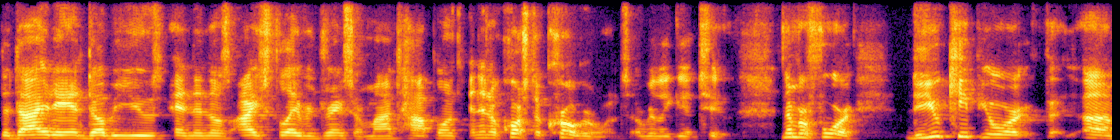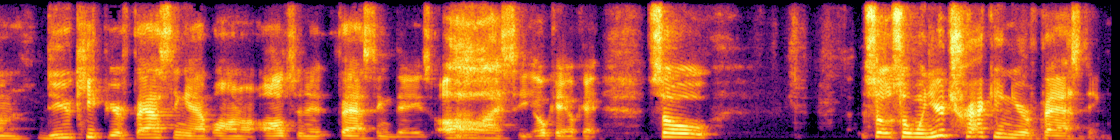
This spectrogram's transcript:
the Diet A and W's, and then those ice flavored drinks are my top ones. And then of course the Kroger ones are really good too. Number four, do you keep your um, do you keep your fasting app on on alternate fasting days? Oh, I see. Okay, okay. So so so when you're tracking your fasting,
